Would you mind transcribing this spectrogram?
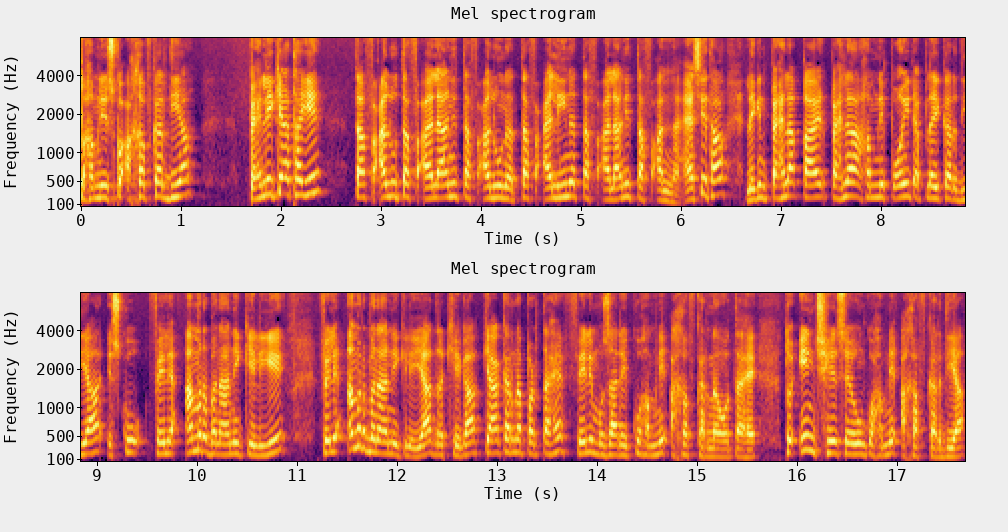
तो हमने इसको अखफ कर दिया। पहले क्या था ये? तफ़अलु तफ़अलानी तफ़अलूना तफ़अलीना तफ़अलानी तफ़अलना। ऐसे था, लेकिन पहला पहला हमने पॉइंट अप्लाई कर दिया इसको फेल अमर बनाने के लिए। फेल अमर बनाने के लिए याद रखिएगा, क्या करना पड़ता है? फेल मुजारे को हमने अखफ करना होता है। तो इन छः सेगों को हमने अखफ कर दिया।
